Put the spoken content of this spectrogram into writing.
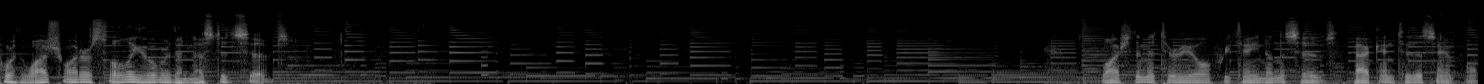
Pour the wash water slowly over the nested sieves. Wash the material retained on the sieves back into the sample.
